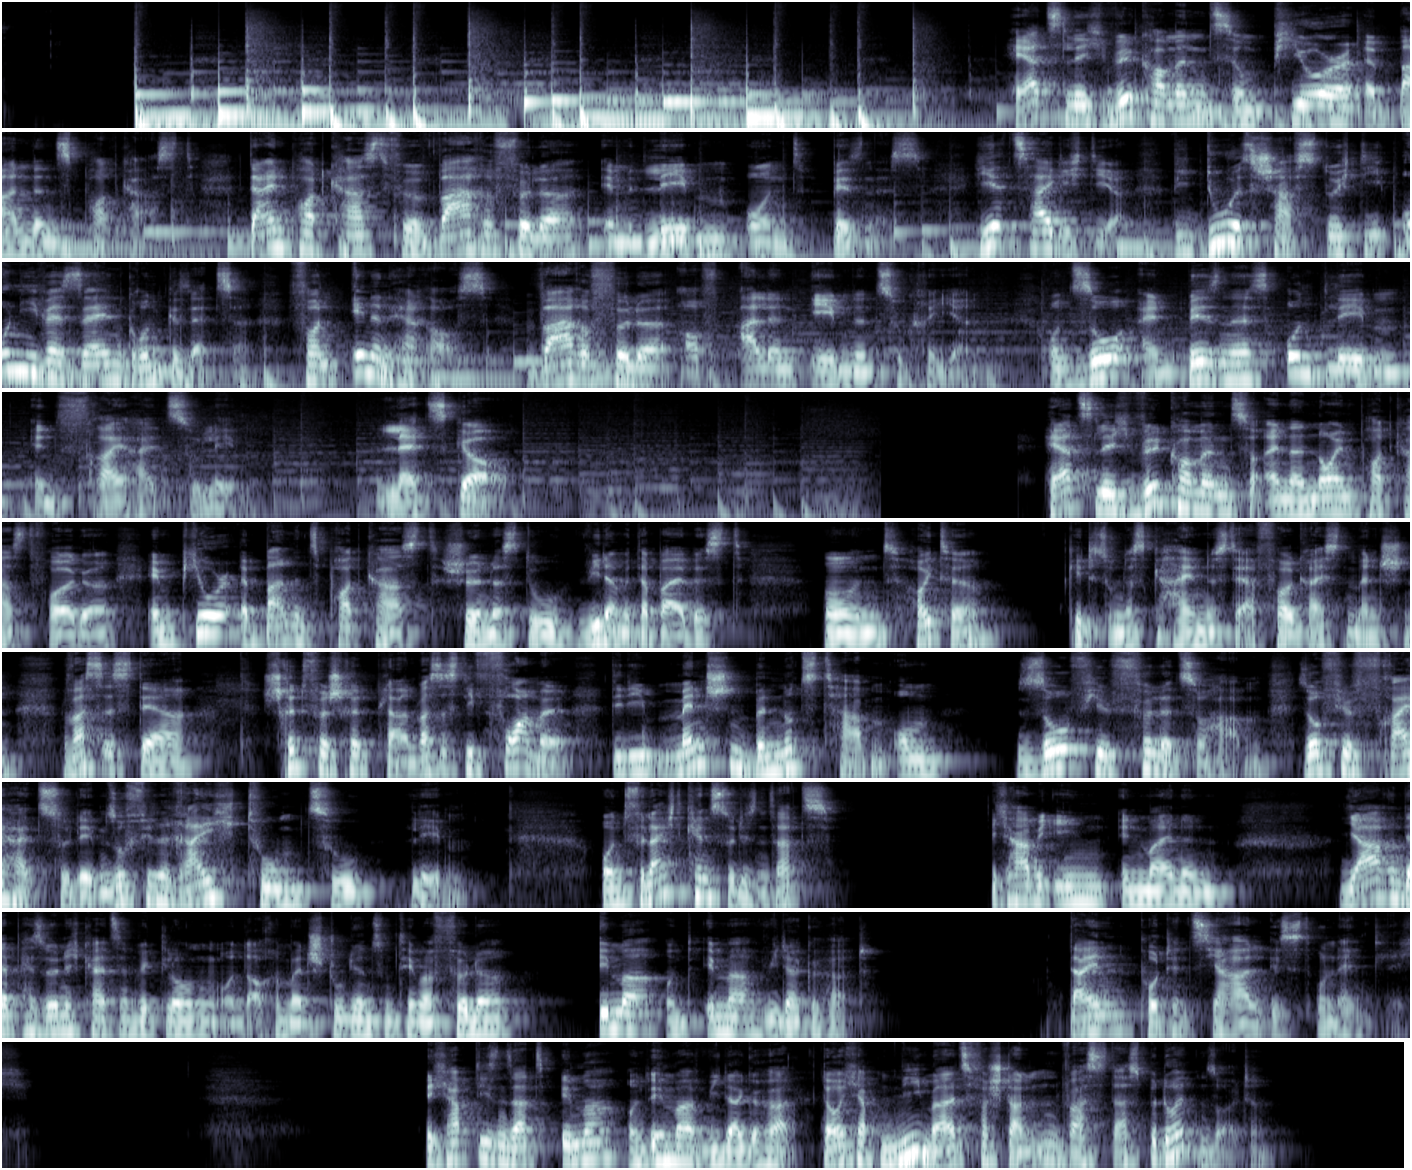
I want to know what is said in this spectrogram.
Herzlich willkommen zum Pure Abundance Podcast. Dein Podcast für wahre Fülle im Leben und Business. Hier zeige ich dir, wie du es schaffst, durch die universellen Grundgesetze von innen heraus wahre Fülle auf allen Ebenen zu kreieren und so ein Business und Leben in Freiheit zu leben. Let's go! Herzlich willkommen zu einer neuen Podcast-Folge im Pure Abundance Podcast. Schön, dass du wieder mit dabei bist. Und heute geht es um das Geheimnis der erfolgreichsten Menschen. Was ist der Schritt-für-Schritt-Plan? Was ist die Formel, die die Menschen benutzt haben, um so viel Fülle zu haben, so viel Freiheit zu leben, so viel Reichtum zu leben? Und vielleicht kennst du diesen Satz. Ich habe ihn in meinen Jahren der Persönlichkeitsentwicklung und auch in meinen Studien zum Thema Fülle immer und immer wieder gehört. Dein Potenzial ist unendlich. Ich habe diesen Satz immer und immer wieder gehört, doch ich habe niemals verstanden, was das bedeuten sollte.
